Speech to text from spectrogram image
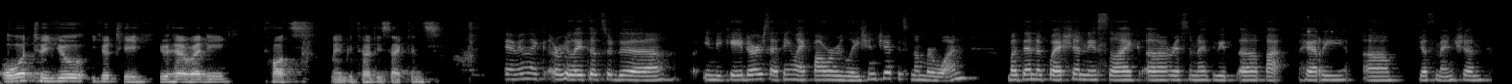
over to you, UT. You have any thoughts? Maybe 30 seconds. Yeah, I mean, like related to the indicators, I think like power relationship is number one. But then the question is like uh, resonate with uh, Pak Herry uh, just mentioned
